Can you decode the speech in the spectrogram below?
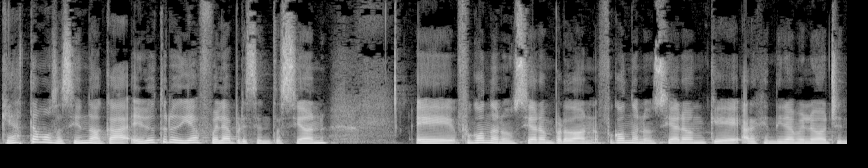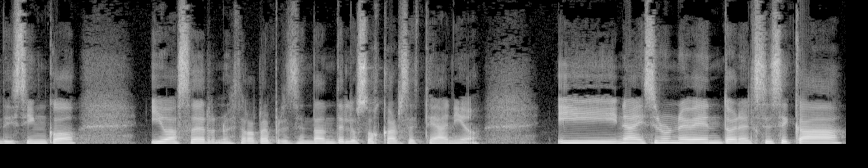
¿Qué estamos haciendo acá? El otro día fue la presentación eh, fue cuando anunciaron, perdón, fue cuando anunciaron que Argentina 1985 iba a ser nuestra representante en los Oscars este año. Y nada, hicieron un evento en el CCK,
